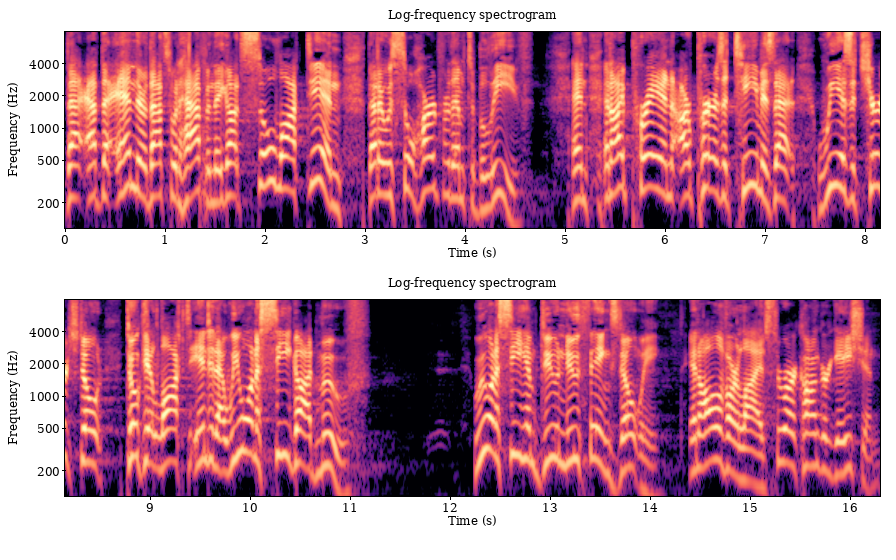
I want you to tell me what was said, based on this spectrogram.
that at the end there, that's what happened. They got so locked in that it was so hard for them to believe. And, and I pray, and our prayer as a team is that we as a church don't, don't get locked into that. We want to see God move. We want to see Him do new things, don't we? In all of our lives, through our congregation.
